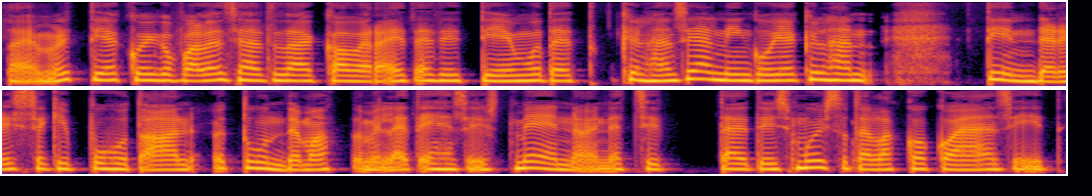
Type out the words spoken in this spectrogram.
Tai en nyt tiedä, kuinka paljon sieltä tai kavereita etittiin, mutta et kyllähän siellä niin kuin, ja kyllähän Tinderissäkin puhutaan tuntemattomille, että eihän se just mene noin, että sit täytyisi muistutella koko ajan siitä,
